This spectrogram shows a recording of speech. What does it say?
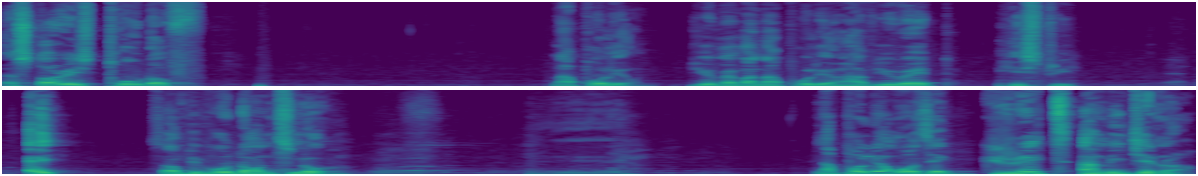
The story is told of Napoleon. Do you remember Napoleon? Have you read history? Some people don't know. Napoleon was a great army general.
